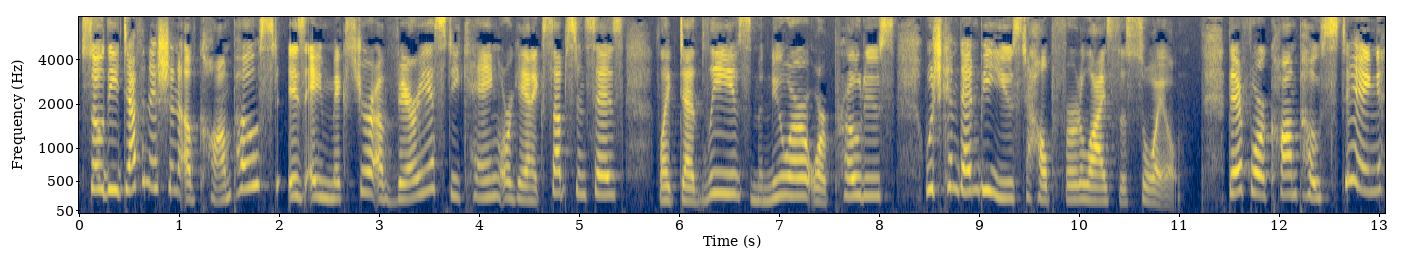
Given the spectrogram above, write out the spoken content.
So, the definition of compost is a mixture of various decaying organic substances, like dead leaves, manure, or produce, which can then be used to help fertilize the soil. Therefore, composting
